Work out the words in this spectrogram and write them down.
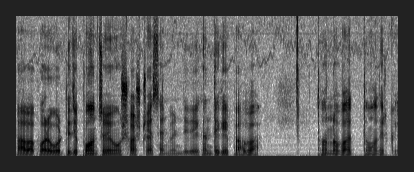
পাবা। পরবর্তী যে পঞ্চম এবং ষষ্ঠ অ্যাসাইনমেন্ট দেবে, এখান থেকেই পাবা। ধন্যবাদ তোমাদেরকে।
